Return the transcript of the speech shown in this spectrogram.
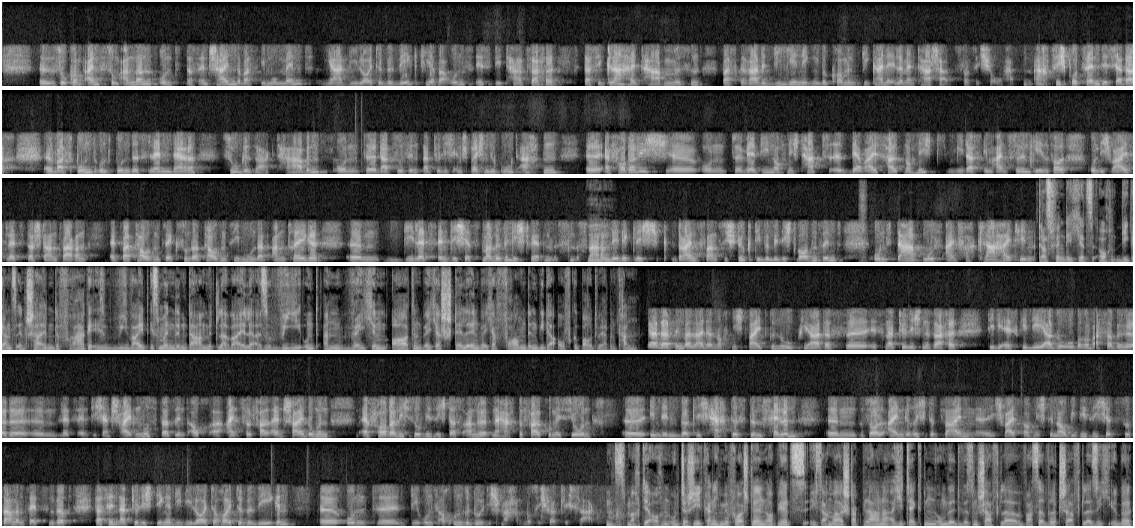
äh, so kommt eins zum anderen und das Entscheidende, was im Moment ja die Leute bewegt hier bei uns, ist die Tatsache, dass sie Klarheit haben müssen, was gerade diejenigen bekommen, die keine Elementarschadensversicherung hatten. 80 Prozent ist ja das, äh, was Bund und Bundesländer zugesagt haben. Und äh, dazu sind natürlich entsprechende Gutachten erforderlich. Äh, und äh, wer die noch nicht hat, äh, der weiß halt noch nicht, wie das im Einzelnen gehen soll. Und ich weiß, letzter Stand waren etwa 1600, 1700 Anträge, ähm, die letztendlich jetzt mal bewilligt werden müssen. Es waren mhm. lediglich 23 Stück, die bewilligt worden sind. Und da muss einfach Klarheit hin. Das fände ich jetzt auch die ganz entscheidende Frage. Wie weit ist man denn da mittlerweile? Also wie und an welchem Ort, an welcher Stelle, in welcher Form denn wieder aufgebaut werden kann? Ja, da sind wir leider noch nicht weit genug. Ja, das äh, ist natürlich eine Sache, die die SGD, also obere Wasserbehörde, äh, letztendlich entscheiden muss. Da sind auch äh, Einzelfallentscheidungen erforderlich, so wie sich das anhört. Eine Härtefallkommission äh, in den wirklich härtesten Fällen ähm, soll eingerichtet sein. Äh, ich weiß noch nicht genau, wie die sich jetzt zusammensetzen wird. Das sind natürlich Dinge, die die Leute heute bewegen äh, und äh, die uns auch ungeduldig machen, muss ich wirklich sagen. Es macht ja auch einen Unterschied, kann ich mir vorstellen, ob jetzt, ich sag mal, Stadtplaner, Architekten, Umweltwissenschaftler, Wasserwirtschaftler sich über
